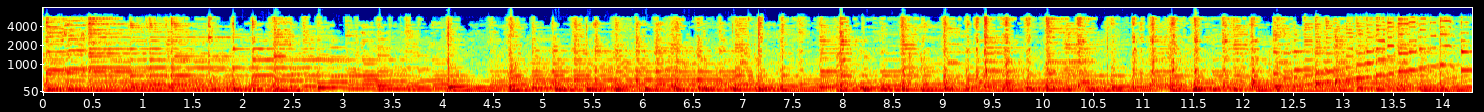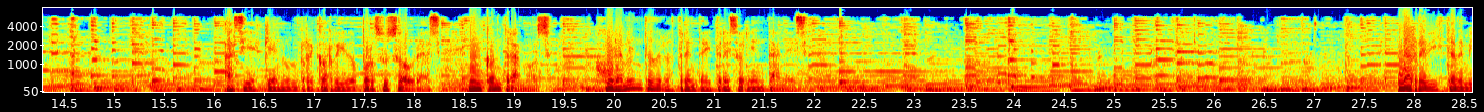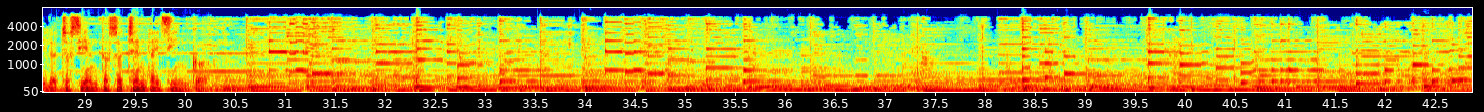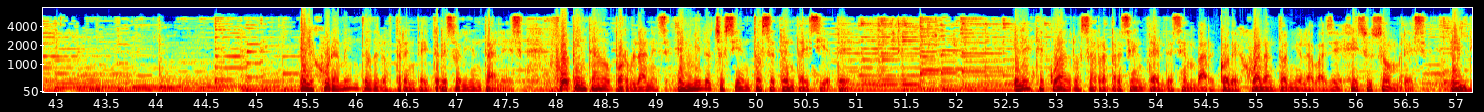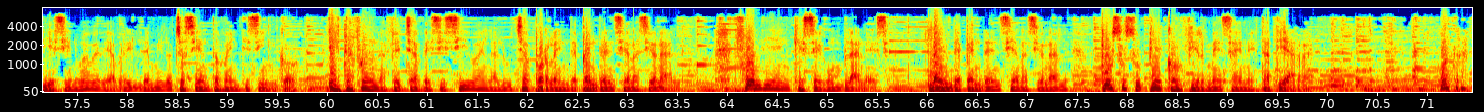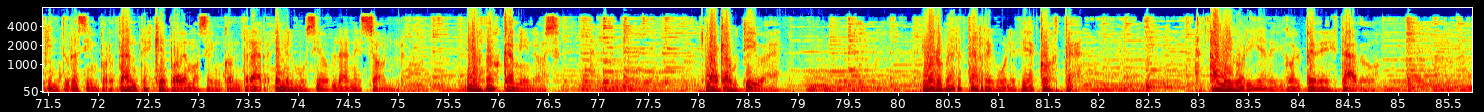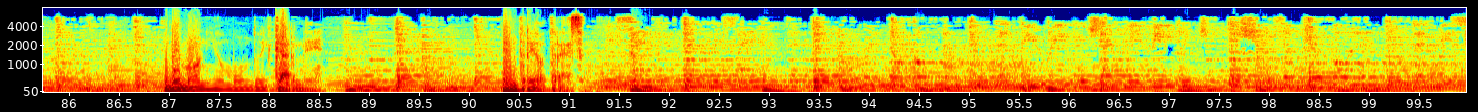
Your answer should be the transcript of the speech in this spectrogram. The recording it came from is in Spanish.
Así es que en un recorrido por sus obras encontramos Juramento de los 33 Orientales, la revista de 1885, juramento de los 33 orientales fue pintado por Blanes en 1877. En este cuadro se representa el desembarco de Juan Antonio Lavalleja y sus hombres, el 19 de abril de 1825. Esta fue una fecha decisiva en la lucha por la independencia nacional. Fue el día en que, según Blanes, la independencia nacional puso su pie con firmeza en esta tierra. Otras pinturas importantes que podemos encontrar en el Museo Blanes son Los dos caminos, La cautiva, Norberta Regules de Acosta, Alegoría del golpe de Estado, Demonio, Mundo y Carne, entre otras.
